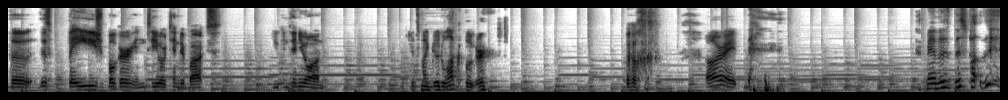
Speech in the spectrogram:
the this beige booger into your tinderbox, you continue on. It's my good luck booger. Ugh. All right. Man, this this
